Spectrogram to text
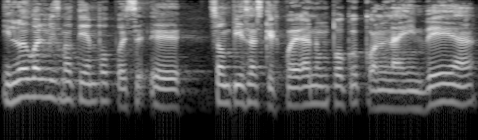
Y luego al mismo tiempo, pues eh, son piezas que juegan un poco con la idea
